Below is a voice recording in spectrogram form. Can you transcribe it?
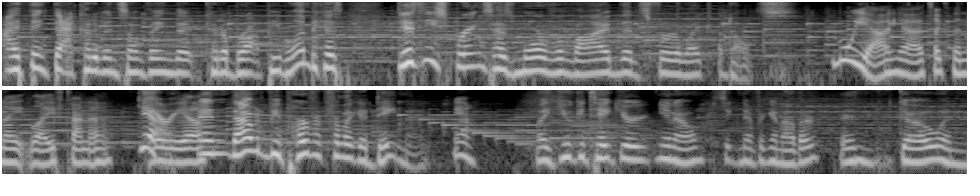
I think that could have been something that could have brought people in because Disney Springs has more of a vibe that's for like adults. Well, yeah, yeah. It's like the nightlife kind of Yeah, area. and that would be perfect for like a date night. yeah. Like you could take your, you know, significant other and go and,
